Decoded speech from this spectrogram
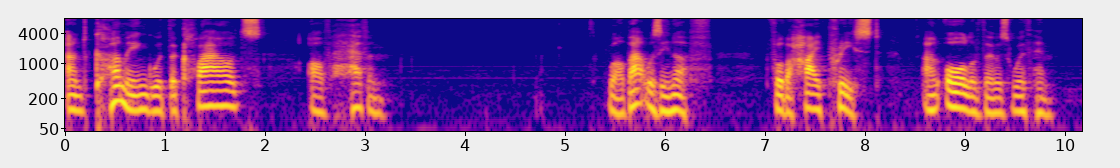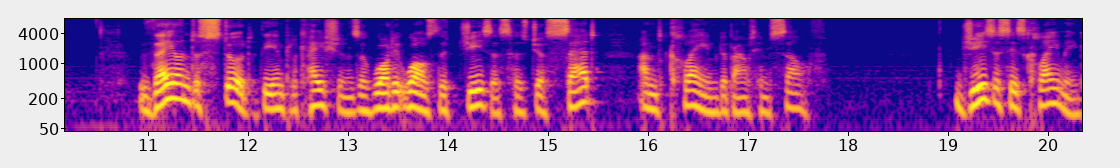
and coming with the clouds of heaven. Well, that was enough for the high priest and all of those with him. They understood the implications of what it was that Jesus has just said and claimed about himself. Jesus is claiming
